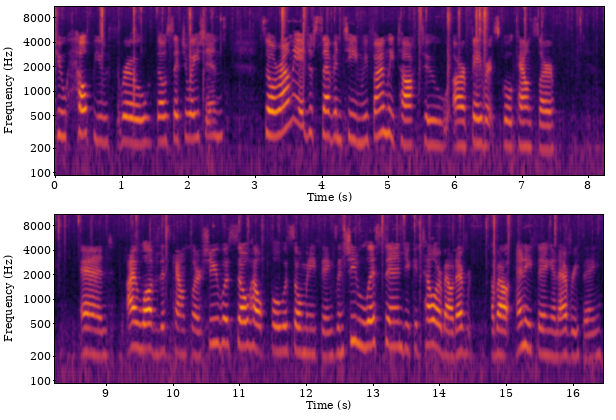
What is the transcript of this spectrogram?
to help you through those situations. So around the age of 17, we finally talked to our favorite school counselor. And I loved this counselor. She was so helpful with so many things and she listened. You could tell her about every about anything and everything.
